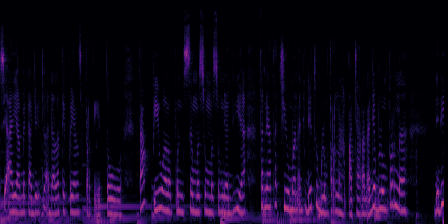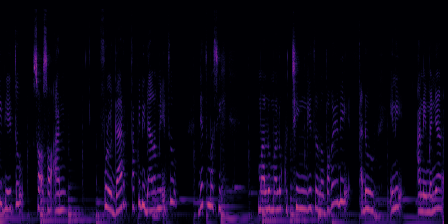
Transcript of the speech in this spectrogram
si ayam Kajo itu adalah tipe yang seperti itu. Tapi walaupun semesum-mesumnya dia ternyata ciuman aja dia tuh belum pernah. Pacaran aja belum pernah. Jadi dia itu sok-sokan vulgar tapi di dalamnya itu dia tuh masih malu-malu kucing gitu loh. Pokoknya ini aduh ini animenya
